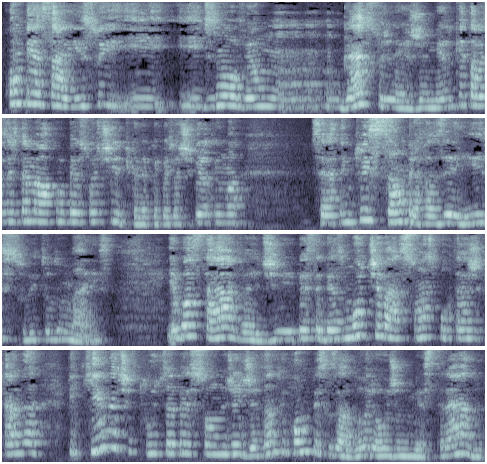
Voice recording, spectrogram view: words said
compensar isso e, e, e desenvolver um, um, gasto de energia mesmo, que talvez seja até maior que uma pessoa típica, né? Porque a pessoa típica tem uma certa intuição para fazer isso e tudo mais. Eu gostava de perceber as motivações por trás de cada pequena atitude da pessoa no dia a dia. Tanto que, como pesquisadora, hoje no mestrado,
